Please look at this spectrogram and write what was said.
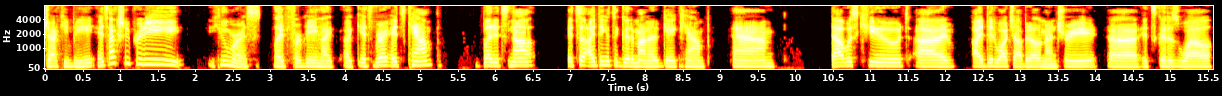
Jackie Beat. It's actually pretty humorous, like for being like, like it's very it's camp, but it's not. It's a, I think it's a good amount of gay camp. Um, that was cute. I I did watch Abbott Elementary. Uh, it's good as well.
